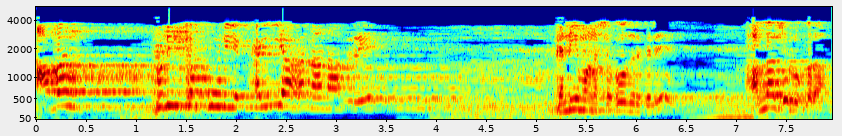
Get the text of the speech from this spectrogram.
அவன் பிடிக்கக்கூடிய கையாக நான் ஆகிறேன். கண்ணியமான சகோதரர்களே அல்லா சொல்லுகிறான்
